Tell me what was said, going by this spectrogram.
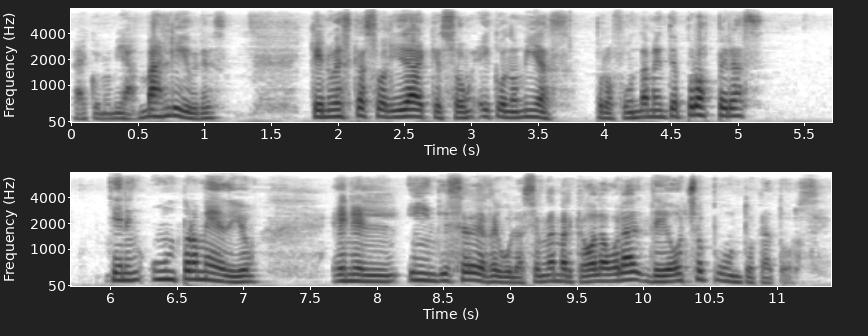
las economías más libres, que no es casualidad que son economías profundamente prósperas, tienen un promedio en el índice de regulación del mercado laboral de 8.14.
